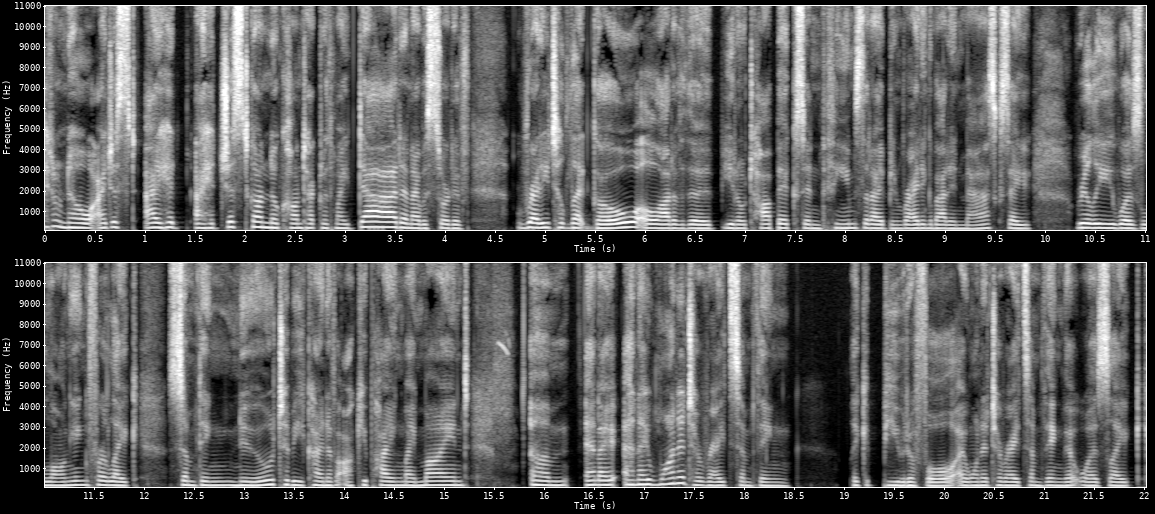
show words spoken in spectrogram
I don't know. I just I had I had just gone no contact with my dad and I was sort of ready to let go a lot of the, you know, topics and themes that i've been writing about in masks. I really was longing for like something new to be kind of occupying my mind. Um and I and I wanted to write something like beautiful. I wanted to write something that was like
